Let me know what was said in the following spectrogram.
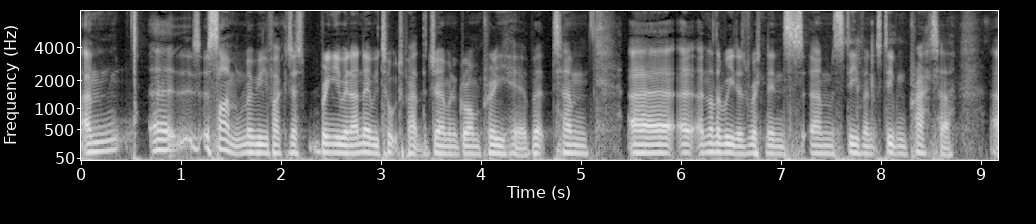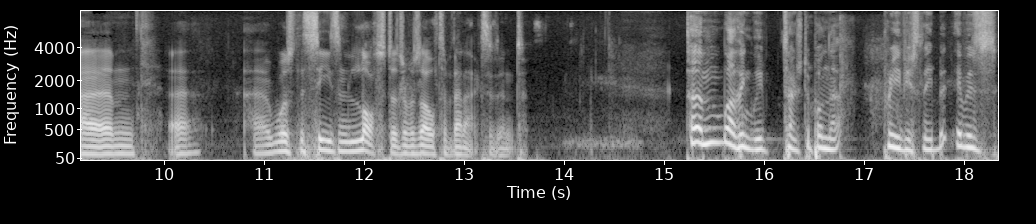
Um, uh, Simon, maybe if I could just bring you in. I know we talked about the German Grand Prix here, but um, uh, another reader has written in um, Stephen Stephen Pratter. Um, uh, uh, was the season lost as a result of that accident? Um, well, I think we've touched upon that previously, but it was,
